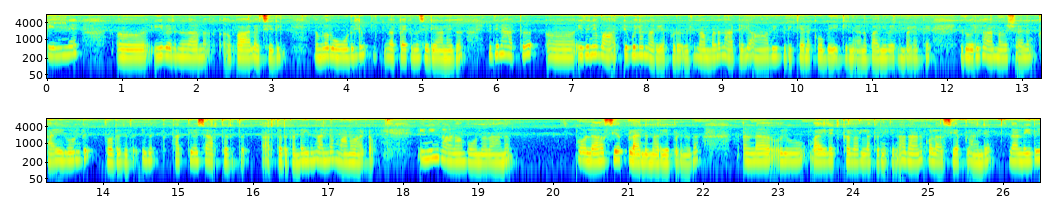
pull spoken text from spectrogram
പിന്നെ ഈ വരുന്നതാണ് പാലച്ചെടി. നമ്മൾ റോഡിലും നട്ടേക്കുന്ന ചെടിയാണിത്. ഇതിനകത്ത് ഇതിനെ വാറ്റുകുല എന്നറിയപ്പെടും ഇത് നമ്മുടെ നാട്ടിൽ ആവി പിടിക്കാനൊക്കെ ഉപയോഗിക്കുന്നതാണ് പനി വരുമ്പോഴൊക്കെ. ഇതൊരു കാരണവശാലും കൈകൊണ്ട് തുടരുത്. ഇത് കത്തി വെച്ച് അറുത്തെടുത്ത് അറുത്തെടുക്കണ്ട. ഇത് നല്ല മണമാണ് ഇനിയും കാണാൻ പോകുന്നതാണ് ഒലാസിയ പ്ലാന്റ് എന്നറിയപ്പെടുന്നത് എന്താ ഒരു വയലറ്റ് കളറിലൊക്കെ നിൽക്കുന്നത് അതാണ് കൊളാസിയ പ്ലാന്റ്. അതാണ്ട് ഇത്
